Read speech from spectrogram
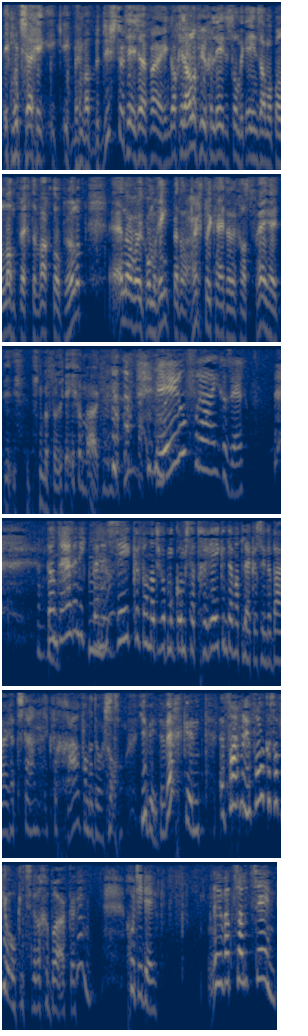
Ik moet zeggen, ik, ik, ik ben wat beduust door deze ervaring. Nog geen half uur geleden stond ik eenzaam op een landweg te wachten op hulp. En dan word ik omringd met een hartelijkheid en een gastvrijheid die, die me verlegen maakt. Heel fraai gezegd. Tante Helen, ik ben er zeker van dat u op mijn komst hebt gerekend en wat lekkers in de bar hebt staan. Ik verga van de dorst. Oh, je weet de weg, kind. Vraag meneer Volkers of je ook iets wil gebruiken. Goed idee. Eh, wat zal het zijn?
